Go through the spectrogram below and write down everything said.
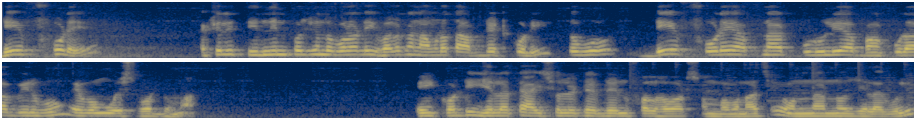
ডে ফোরে অ্যাকচুয়ালি তিন দিন পর্যন্ত বলাটাই ভালো, কারণ আমরা তো আপডেট করি। তবুও ডে ফোরে আপনার পুরুলিয়া, বাঁকুড়া, বীরভূম এবং ওয়েস্ট বর্ধমান এই কটি জেলাতে আইসোলেটেড রেনফল হওয়ার সম্ভাবনা আছে। অন্যান্য জেলাগুলি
